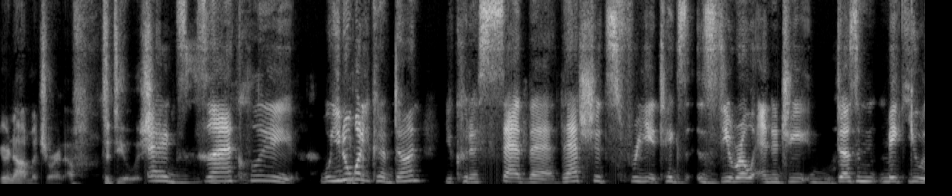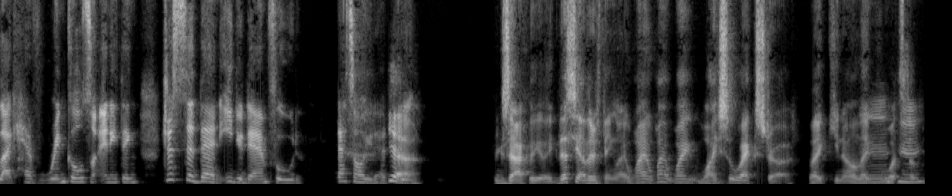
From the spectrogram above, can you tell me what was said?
you're not mature enough to deal with shit. Exactly. Well, you know what you could have done? You could have said that that shit's free. It takes zero energy. It doesn't make you like have wrinkles or anything. Just sit there and eat your damn food. That's all you'd have to yeah do. exactly like that's the other thing like why why why why so extra like you know like what's the mm-hmm.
